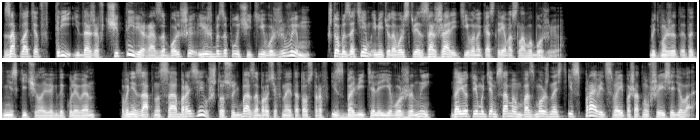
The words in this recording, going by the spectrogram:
заплатят в три и даже в четыре раза больше, лишь бы заполучить его живым, чтобы затем иметь удовольствие зажарить его на костре во славу Божию. Быть может, этот низкий человек де Кулевен внезапно сообразил, что судьба, забросив на этот остров избавителя его жены, дает ему тем самым возможность исправить свои пошатнувшиеся дела.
